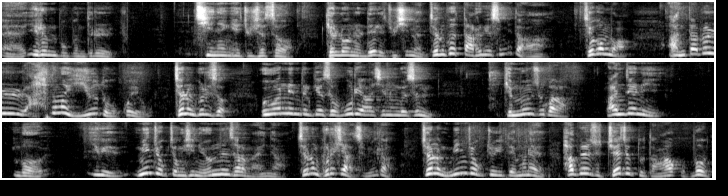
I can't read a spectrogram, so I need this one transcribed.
에, 이런 부분들을 진행해 주셔서 결론을 내려주시면 저는 그거 따르겠습니다. 제가 뭐 안 따를 아무 이유도 없고요. 저는 그래서 의원님들께서 우려하시는 것은 김문수가 완전히 뭐 이게 민족 정신이 없는 사람 아니냐? 저는 그렇지 않습니다. 저는 민족주의 때문에 학교에서 죄적도 당하고 뭐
